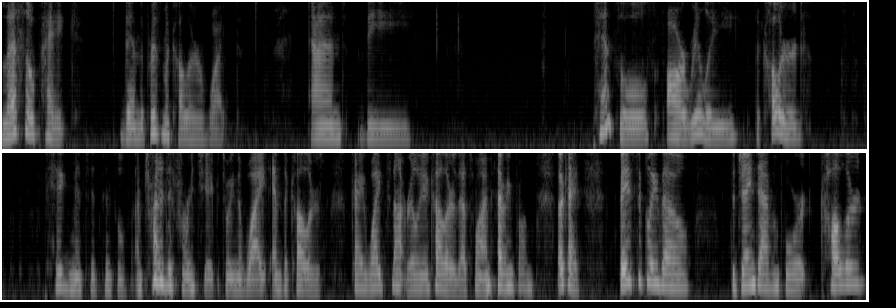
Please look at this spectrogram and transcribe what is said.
less opaque than the Prismacolor white. And the pencils are really the colored pigmented pencils. I'm trying to differentiate between the white and the colors. Okay, white's not really a color. That's why I'm having problem. Okay, basically though, the Jane Davenport colored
